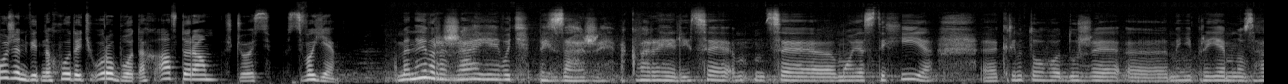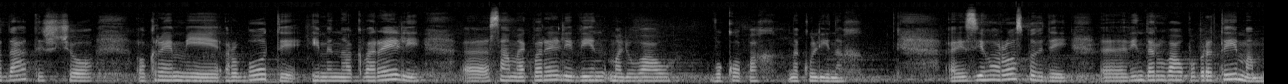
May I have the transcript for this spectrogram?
Кожен віднаходить у роботах автора щось своє. Мене вражає пейзажі, акварелі. Це, це моя стихія. Е, Крім того, дуже е, мені приємно згадати, що окремі роботи, іменно акварелі, е, саме акварелі він малював в окопах на колінах. З його розповідей він дарував побратимам,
